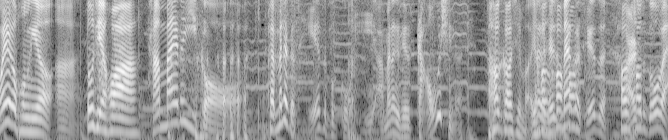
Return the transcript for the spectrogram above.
我有个朋友啊，董建华，他买了一个，他买了个车子不贵啊，买了个车子高兴了噻。好高兴嘛！买个车子二十多万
